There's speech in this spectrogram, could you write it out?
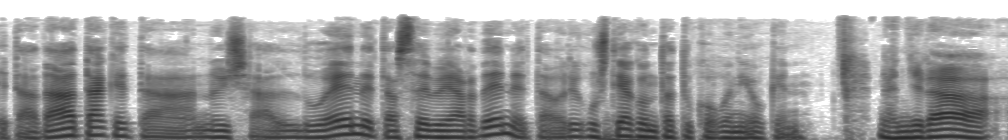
eta datak eta noiz alduen eta ze behar den eta hori guztia kontatuko genioken. Gainera,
